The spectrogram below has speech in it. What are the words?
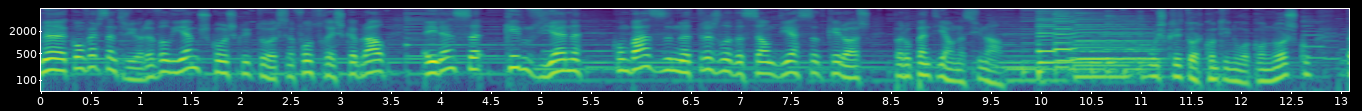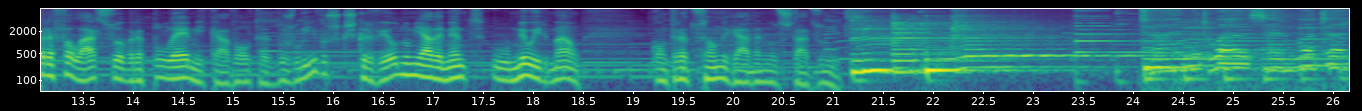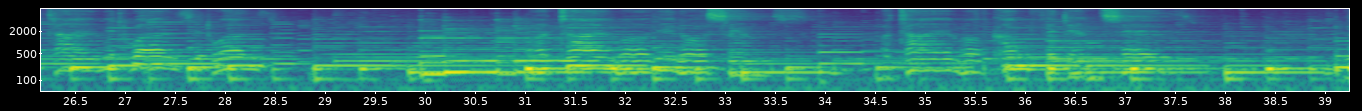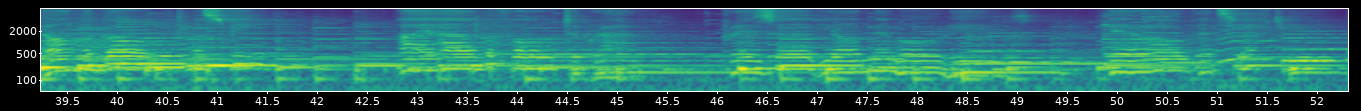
Na conversa anterior, avaliamos com o escritor Afonso Reis Cabral a herança queirosiana com base na transladação de Essa de Queiroz para o Panteão Nacional. O escritor continua connosco para falar sobre a polémica à volta dos livros que escreveu, nomeadamente O Meu Irmão, com tradução negada nos Estados Unidos. Time it was and what a time time of confidences. Long ago it must be I have a photograph. Preserve your memories. They're all that's left you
